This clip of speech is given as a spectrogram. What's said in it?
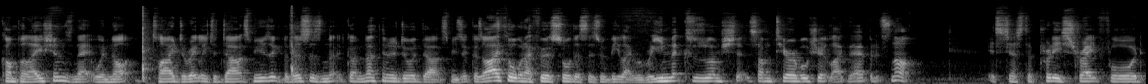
compilations that were not tied directly to dance music, but this has got nothing to do with dance music because I thought when I first saw this, this would be like remixes or some, shit, some terrible shit like that, but it's not. It's just a pretty straightforward,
